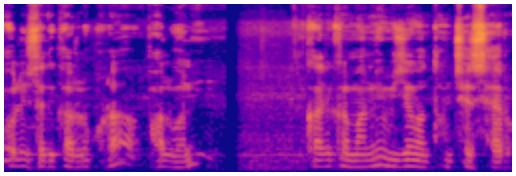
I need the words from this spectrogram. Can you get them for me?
పోలీస్ అధికారులు కూడా పాల్గొని కార్యక్రమాన్ని విజయవంతం చేశారు.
